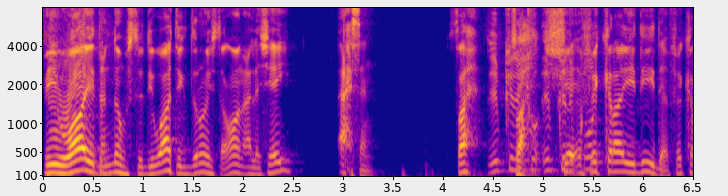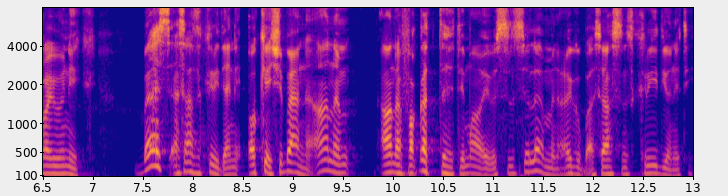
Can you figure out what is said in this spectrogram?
في وايد عندهم استديوهات يقدرون يشتغلون على شيء أحسن. صح؟ يمكن صح. يكون يمكن شيء يكون. فكرة جديدة فكرة unique بس Assassin's Creed يعني okay شبعنا. أنا أنا فقدت اهتمامي بالسلسلة من عقب Assassin's Creed Unity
